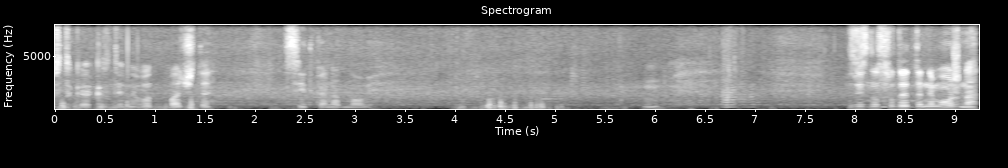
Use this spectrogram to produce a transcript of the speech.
Ось така картина. От бачите, сітка над нові. Звісно, судити не можна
